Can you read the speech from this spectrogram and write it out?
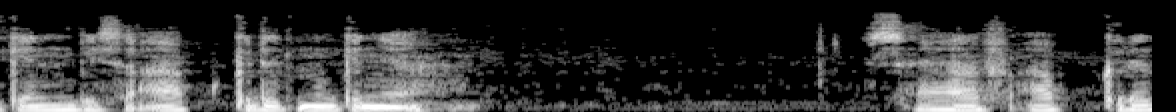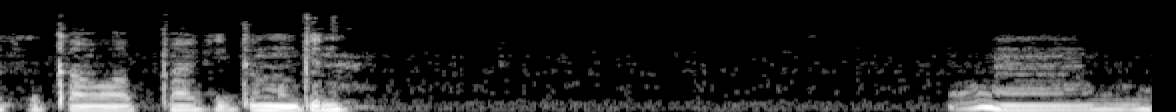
mungkin bisa upgrade mungkin ya. Self upgrade atau apa gitu mungkin. Hmm,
